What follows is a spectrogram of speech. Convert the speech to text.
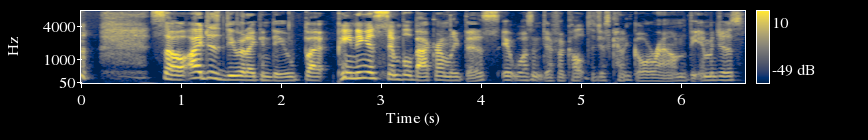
so I just do what I can do. But painting a simple background like this, it wasn't difficult to just kind of go around the images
